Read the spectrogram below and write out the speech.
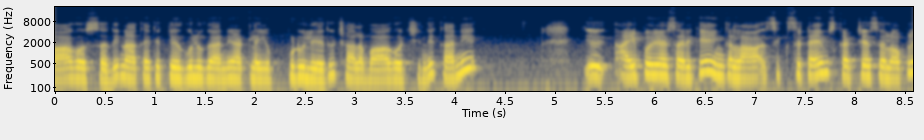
బాగా వస్తుంది నాకైతే తెగులు కానీ అట్లా ఎప్పుడూ లేదు. చాలా బాగా వచ్చింది కానీ అయిపోయేసరికి ఇంకా లా సిక్స్ టైమ్స్ కట్ చేసే లోపల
